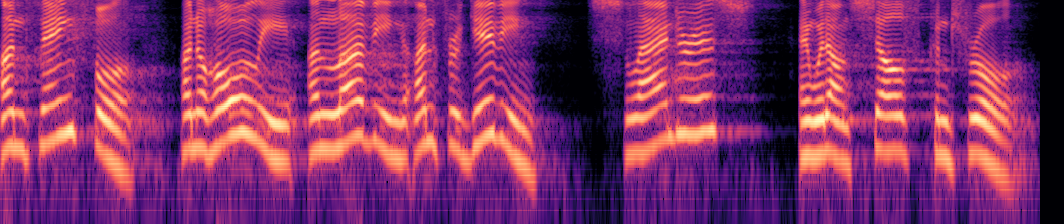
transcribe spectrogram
unthankful, unholy, unloving, unforgiving, slanderous, and without self control.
